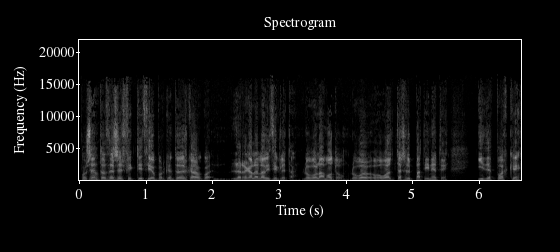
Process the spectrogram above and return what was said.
Pues No. entonces es ficticio, porque entonces, claro, le regalas la bicicleta, luego la moto, luego o antes el patinete. ¿Y después qué?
